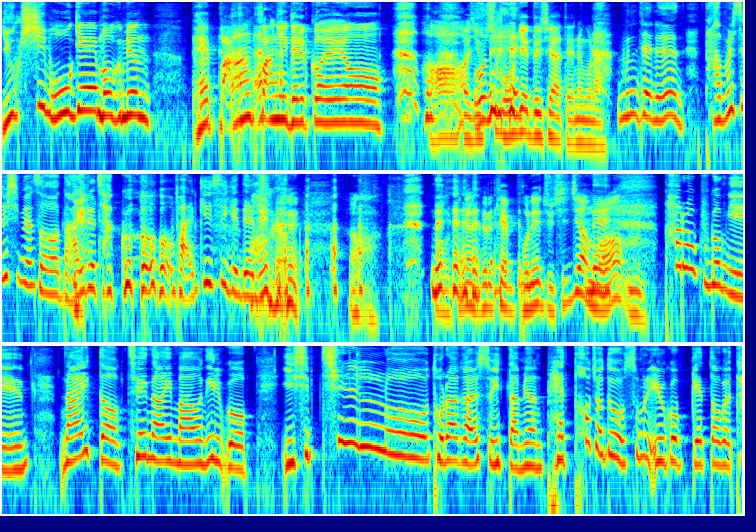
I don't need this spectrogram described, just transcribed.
65개 먹으면 배 빵빵이 될 거예요. 아, 65개 드셔야 되는구나. 문제는 답을 쓰시면서 나이를 자꾸 밝히시게 되네요. 그래. 어, 뭐 그냥 그렇게 보내주시죠, 네. 뭐. 음. 8590님, 나이떡, 제 나이 47, 27로 돌아갈 수 있다면 배 터져도 27개 떡을 다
